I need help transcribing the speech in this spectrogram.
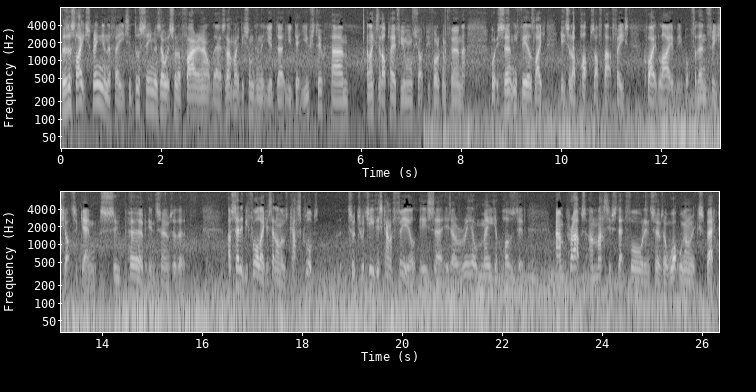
There's a slight spring in the face. It does seem as though it's sort of firing out there so that might be something that you'd uh, you'd get used to. Um, and like I said I'll play a few more shots before I confirm that. But it certainly feels like it sort of pops off that face quite lively. But for them three shots again superb in terms of the I've said it before like I said on those cast clubs to, to achieve this kind of feel is uh, is a real major positive. And perhaps a massive step forward in terms of what we're going to expect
